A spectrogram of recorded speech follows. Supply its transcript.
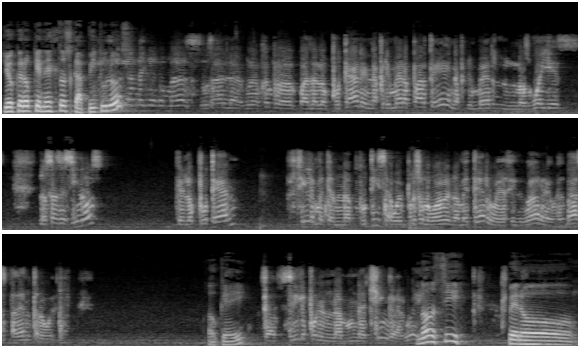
yo creo que en estos capítulos. Cuando lo putean en la primera parte, en la primer, los güeyes, los asesinos, que lo putean, sí le meten una putiza, güey, por eso lo vuelven a meter, güey, así de, güey, vas para adentro, güey. Ok. O sea, sí le ponen una, una chinga, güey. No, sí, pero,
